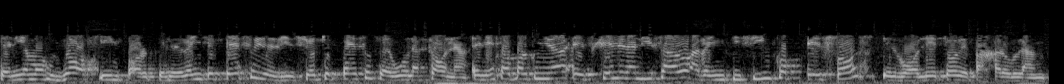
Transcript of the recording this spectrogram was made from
teníamos dos importes de 20 pesos y de 18 pesos según la zona. En esta oportunidad es generalizado a 25 pesos el boleto de pájaro blanco.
